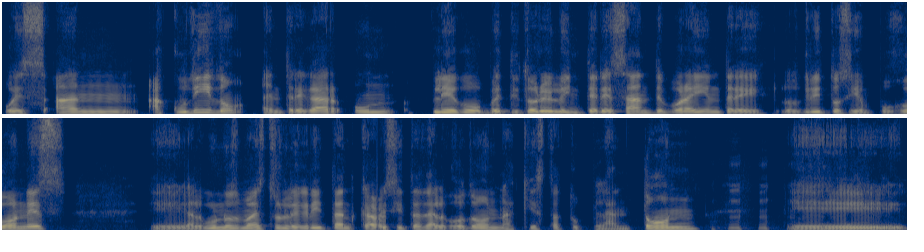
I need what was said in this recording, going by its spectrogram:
pues han acudido a entregar un pliego petitorio. Lo interesante por ahí entre los gritos y empujones, eh, algunos maestros le gritan, cabecita de algodón, aquí está tu plantón. Eh,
